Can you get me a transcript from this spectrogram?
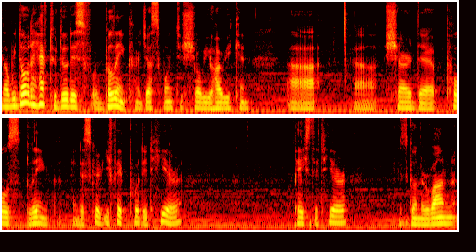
Now we don't have to do this for blink. I just want to show you how you can uh, uh, share the pulse blink in the script. If I put it here, paste it here, it's going to run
